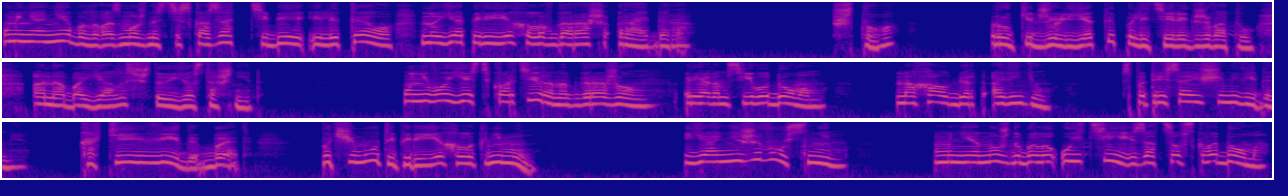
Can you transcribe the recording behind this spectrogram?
У меня не было возможности сказать тебе или Тео, но я переехала в гараж Райдера. Что? Руки Джульетты полетели к животу. Она боялась, что ее стошнит. У него есть квартира над гаражом, рядом с его домом на Халберт-авеню с потрясающими видами. Какие виды, Бет? Почему ты переехала к нему? Я не живу с ним. Мне нужно было уйти из отцовского дома,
